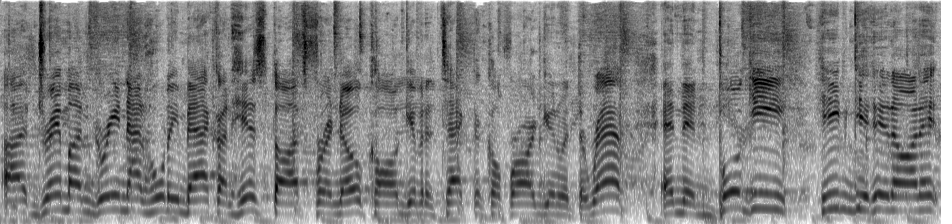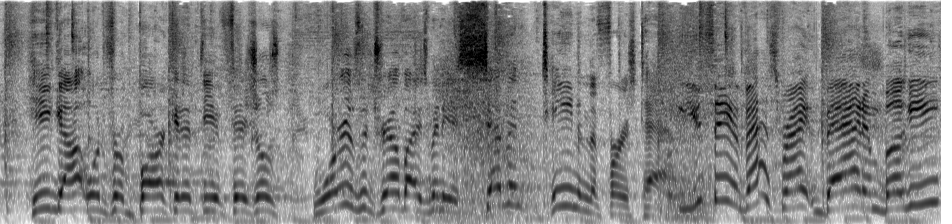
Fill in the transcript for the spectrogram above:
uh, Draymond Green not holding back on his thoughts for a no call, give it a technical for arguing with the ref, and then Boogie He'd get in on it. He got one for barking at the officials. Warriors would trail by as many as 17 in the first half. You say it best, right? Bad and boogie.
